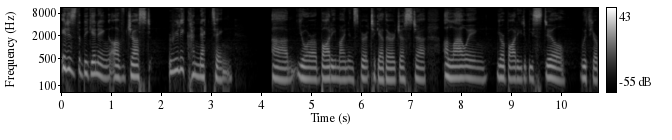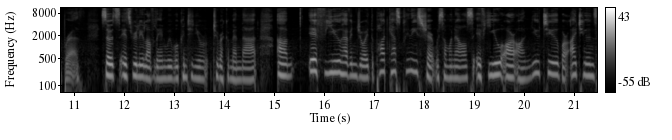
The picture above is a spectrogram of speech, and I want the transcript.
it is the beginning of just really connecting um, your body, mind, and spirit together, just uh, allowing your body to be still with your breath. So it's it's really lovely, and we will continue to recommend that. Um, if you have enjoyed the podcast, please share it with someone else. If you are on YouTube or iTunes,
